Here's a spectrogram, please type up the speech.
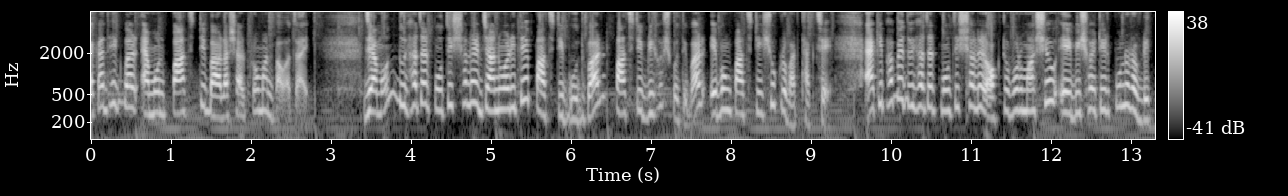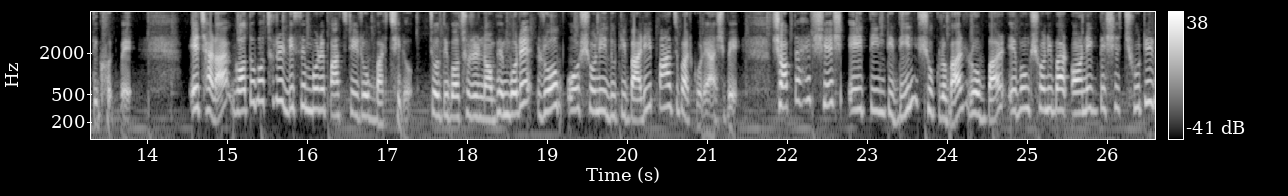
একাধিকবার এমন পাঁচটি বার আসার প্রমাণ পাওয়া যায়। যেমন দুই হাজার পঁচিশ সালের জানুয়ারিতে পাঁচটি বুধবার, পাঁচটি বৃহস্পতিবার এবং পাঁচটি শুক্রবার থাকছে। একইভাবে দুই হাজার পঁচিশ সালের অক্টোবর মাসেও এই বিষয়টির পুনরাবৃত্তি ঘটবে। এছাড়া গত বছরের ডিসেম্বরে পাঁচটি রোববার ছিল। চলতি বছরের নভেম্বরে রোব ও শনি দুটি বাড়ি পাঁচবার করে আসবে। সপ্তাহের শেষ এই তিনটি দিন শুক্রবার, রোববার এবং শনিবার অনেক দেশে ছুটির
